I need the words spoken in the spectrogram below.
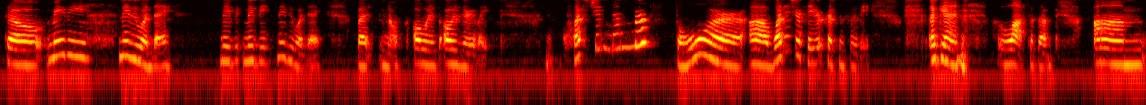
So maybe, maybe one day, maybe, maybe, maybe one day, but no, always, always very late. Question number four: uh, What is your favorite Christmas movie? Again, lots of them. Um,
